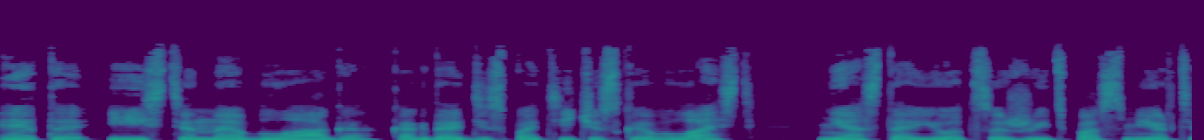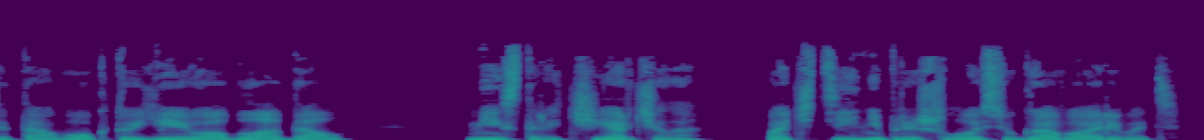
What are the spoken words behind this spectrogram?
Это истинное благо, когда деспотическая власть не остается жить по смерти того, кто ею обладал. Мистера Черчилля почти не пришлось уговаривать.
